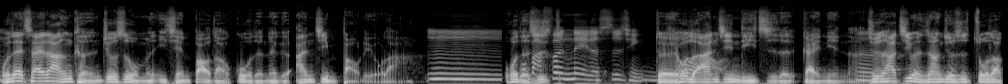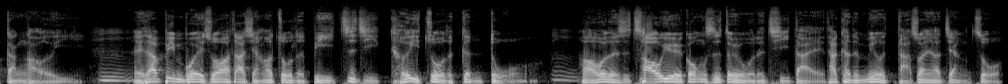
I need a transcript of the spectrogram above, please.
我在猜他很可能就是我们以前报道过的那个安静保留啦，嗯，或者是分内的事情，对，或者安静离职的概念呢，就是他基本上就是做到刚好而已，嗯，哎，他并不会说他想要做的比自己可以做的更多，嗯，好，或者是超越公司对我的期待，他可能没有打算要这样做。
